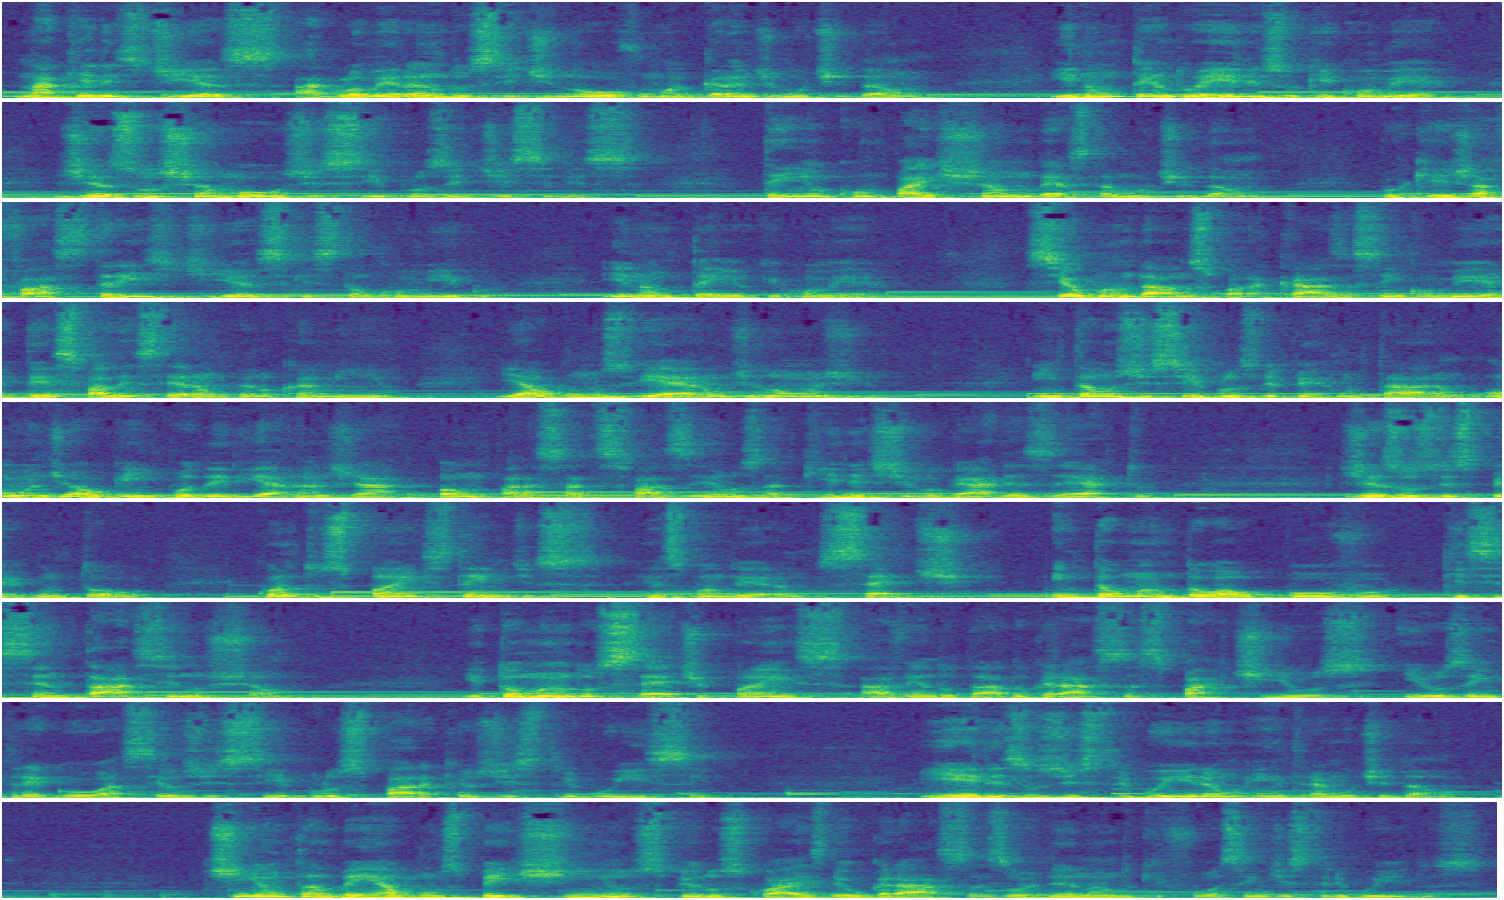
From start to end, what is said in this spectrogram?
Naqueles dias, aglomerando-se de novo uma grande multidão, e não tendo eles o que comer, Jesus chamou os discípulos e disse-lhes: Tenho compaixão desta multidão, porque já faz três dias que estão comigo e não tenho o que comer. Se eu mandá-los para casa sem comer, desfalecerão pelo caminho, e alguns vieram de longe. Então os discípulos lhe perguntaram: Onde alguém poderia arranjar pão para satisfazê-los aqui neste lugar deserto? Jesus lhes perguntou: Quantos pães tendes? Responderam: Sete. Então mandou ao povo que se sentasse no chão. E tomando os sete pães, havendo dado graças, partiu-os e os entregou a seus discípulos para que os distribuíssem. E eles os distribuíram entre a multidão. Tinham também alguns peixinhos, pelos quais deu graças, ordenando que fossem distribuídos.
